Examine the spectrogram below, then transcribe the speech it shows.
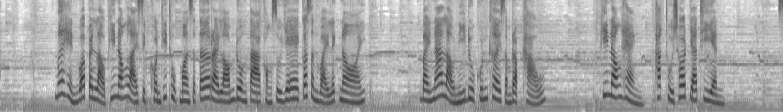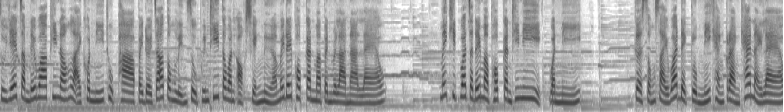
เมื่อเห็นว่าเป็นเหล่าพี่น้องหลายสิบคนที่ถูกมอนสเตอร์รายล้อมดวงตาของซูเย่ก็สั่นไหวเล็กน้อย ใบหน้าเหล่านี้ดูคุ้นเคยสำหรับเขา พี่น้องแห่งพักถูโชตยาเทียนซูเย่จำได้ว่าพี่น้องหลายคนนี้ถูกพาไปโดยเจ้าตงหลินสู่พื้นที่ตะวันออกเฉียงเหนือไม่ได้พบกันมาเป็นเวลานานแล้ว ไม่คิดว่าจะได้มาพบกันที่นี่ วันนี้ เกิดสงสัยว่าเด็กกลุ่มนี้แข็งแกร่งแค่ไหนแล้ว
